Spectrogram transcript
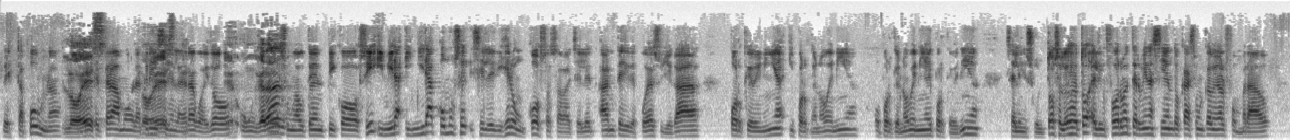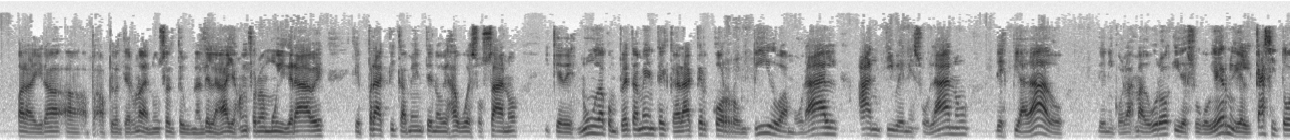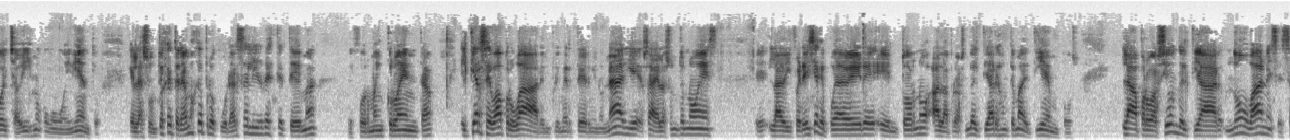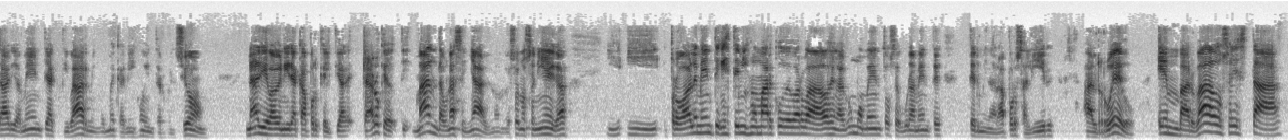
de esta pugna, lo de es, este tramo, la lo crisis es. en la era Guaidó. Es un gran- Es un auténtico, sí, y mira, y mira cómo se, se le dijeron cosas a Bachelet antes y después de su llegada, porque venía y porque no venía, o porque no venía y porque venía, se le insultó, se le dijo todo. El informe termina siendo casi un camino alfombrado para ir a, a- a plantear una denuncia al Tribunal de la Haya. Es un informe muy grave que prácticamente no deja hueso sano y que desnuda completamente el carácter corrompido, amoral, antivenezolano, despiadado de Nicolás Maduro y de su gobierno y del casi todo el chavismo como movimiento. El asunto es que tenemos que procurar salir de este tema de forma incruenta. El TIAR se va a aprobar en primer término. Nadie, o sea, el asunto no es eh, la diferencia que puede haber eh, en torno a la aprobación del TIAR es un tema de tiempos. La aprobación del TIAR no va necesariamente a activar ningún mecanismo de intervención. Nadie va a venir acá porque el TIAR, claro que manda una señal, eso no se niega, y, y probablemente en este mismo marco de Barbados, en algún momento seguramente terminará por salir al ruedo. En Barbados está,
